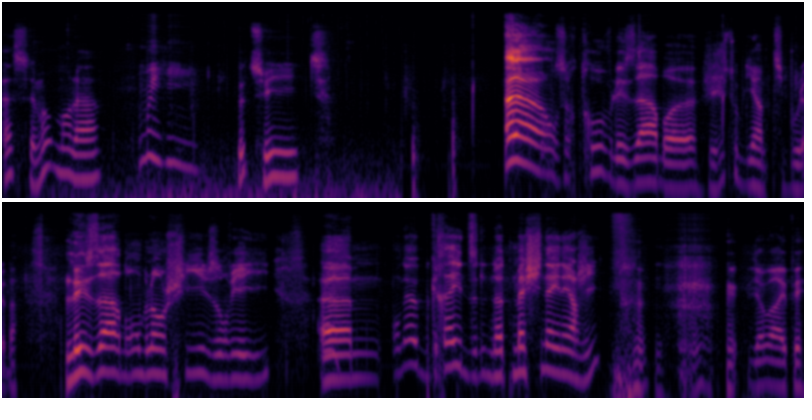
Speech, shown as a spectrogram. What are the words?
à ce moment-là. Oui. Tout de suite. Alors, on se retrouve, les arbres... euh, J'ai juste oublié un petit bout là-bas. Les arbres ont blanchi, ils ont vieilli. Euh, on a upgrade notre machine à énergie. Viens voir épée.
